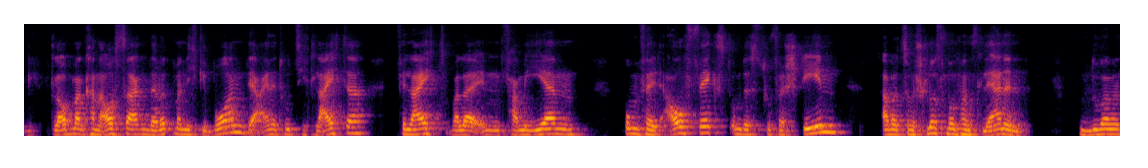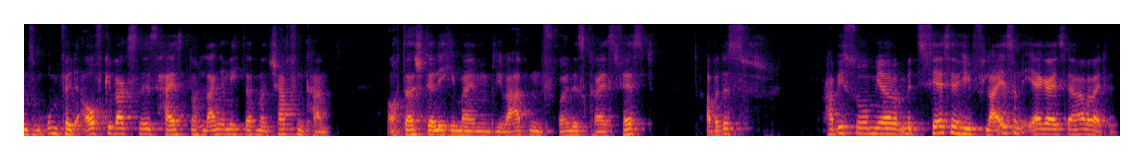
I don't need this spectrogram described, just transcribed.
ich glaube, man kann auch sagen, da wird man nicht geboren. Der eine tut sich leichter, vielleicht, weil er in einem familiären Umfeld aufwächst, um das zu verstehen. Aber zum Schluss muss man es lernen. Und nur weil man zum Umfeld aufgewachsen ist, heißt noch lange nicht, dass man es schaffen kann. Auch das stelle ich in meinem privaten Freundeskreis fest. Aber das habe ich so mir mit sehr, sehr viel Fleiß und Ehrgeiz erarbeitet.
